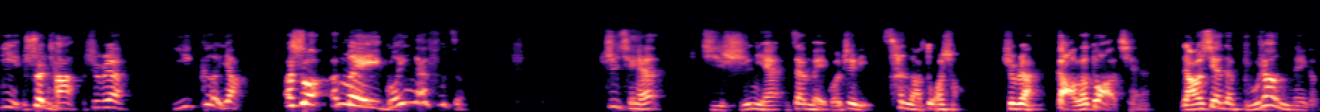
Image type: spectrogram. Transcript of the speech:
逆顺差，是不是一个样啊？说美国应该负责，之前。几十年在美国这里蹭了多少，是不是搞了多少钱？然后现在不让你那个，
